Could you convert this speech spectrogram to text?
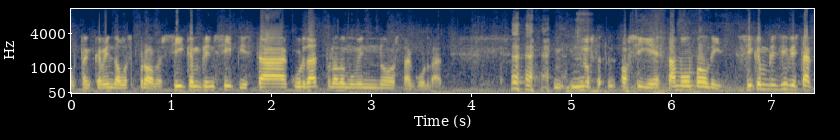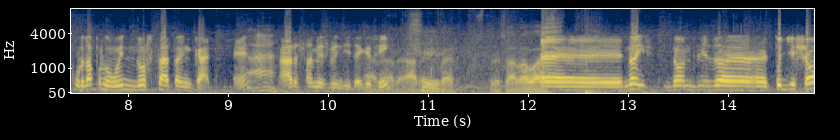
el tancament de les proves. Sí que en principi està acordat, però de moment no està acordat. No està, o sigui, està molt mal dit. Sí que en principi està acordat, però de moment no està tancat. Eh? Ah. Ara està més ben dit, eh, que sí? Ara, ara, sí. Ostres, ara va... Eh, nois, doncs des de tot i això,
